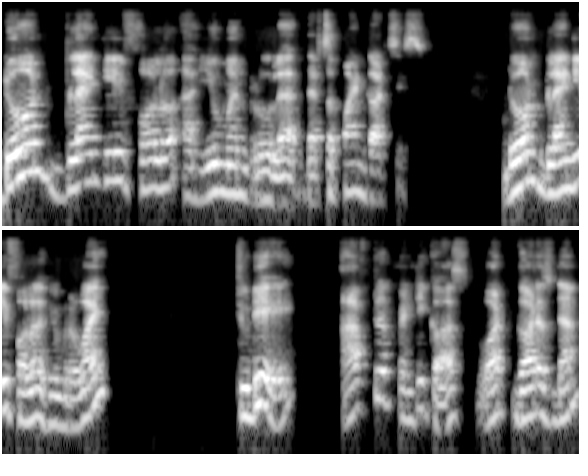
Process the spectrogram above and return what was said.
Don't blindly follow a human ruler. That's the point God says. Don't blindly follow a human ruler. Why? Today, after Pentecost, what God has done,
